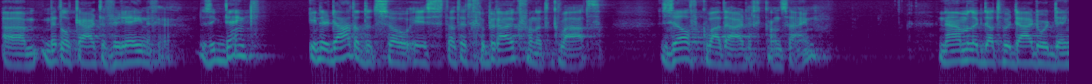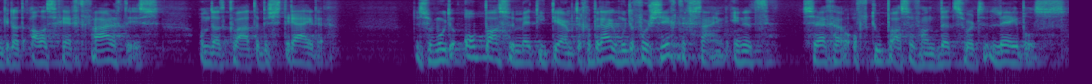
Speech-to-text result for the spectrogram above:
um, met elkaar te verenigen. Dus ik denk inderdaad dat het zo is dat het gebruik van het kwaad zelf kwaadaardig kan zijn. Namelijk dat we daardoor denken dat alles gerechtvaardigd is om dat kwaad te bestrijden. Dus we moeten oppassen met die term te gebruiken. We moeten voorzichtig zijn in het zeggen of toepassen van dat soort labels.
